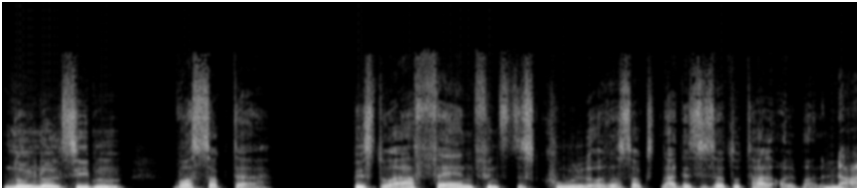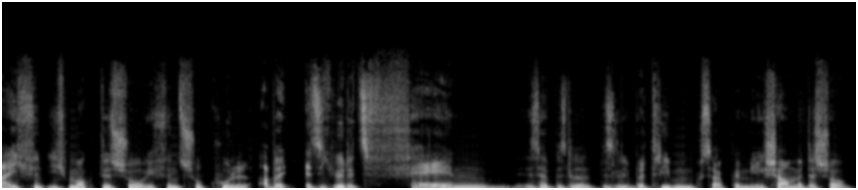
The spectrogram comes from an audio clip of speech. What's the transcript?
007. Was sagt er? Bist du auch Fan? Findest du das cool oder sagst, na, das ist ja total albern? Na, ich finde, ich mag das schon, ich finde es schon cool. Aber also ich würde jetzt Fan, ist ein bisschen, bisschen übertrieben gesagt bei mir. Ich schaue mir das schon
